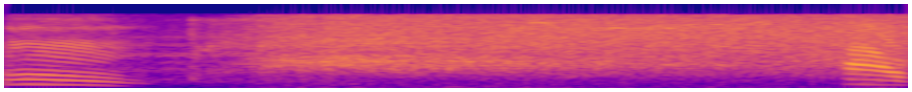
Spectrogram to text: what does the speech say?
mm. I'll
